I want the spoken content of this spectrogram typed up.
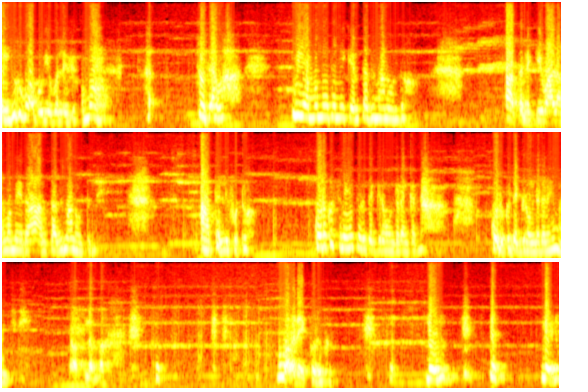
ఎందుకు బాబు ఇవ్వలేదు? అమ్మా. చూసావా? మీ అమ్మ మీద నీకెంత అభిమానం ఉందో? అతనికి వాళ్ళమ్మ మీద అంత అభిమానం ఉంటుంది. ఆ తల్లి ఫోటో కొడుకు స్నేహితుడి దగ్గర ఉండడం కన్నా కొడుకు దగ్గర ఉండడమే మంచిది. అవునమ్మా. వాడే కొడుకు. నేను నేను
